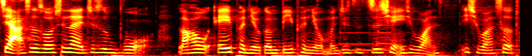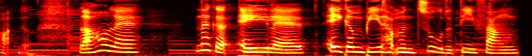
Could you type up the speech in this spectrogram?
假设说现在就是我。然后 A 朋友跟 B 朋友们就是之前一起玩一起玩社团的，然后呢，那个 A 嘞，A 跟 B 他们住的地方，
